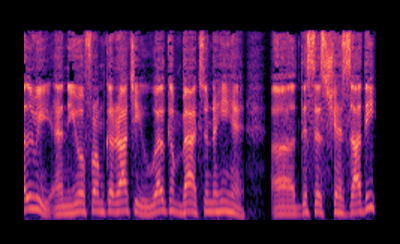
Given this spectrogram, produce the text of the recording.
Alvi and you are from Karachi welcome back सुन रही हैं दिस इज़ शहजादी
